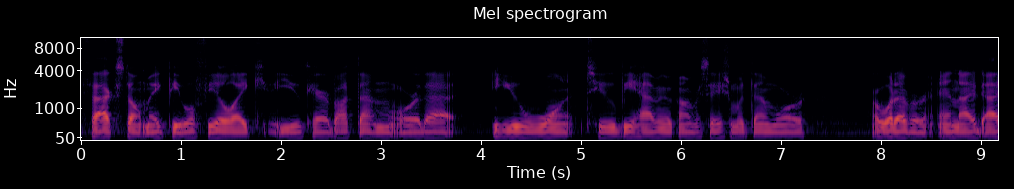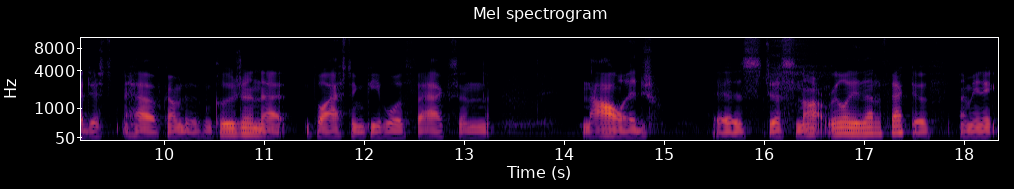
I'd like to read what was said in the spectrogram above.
facts don't make people feel like you care about them or that you want to be having a conversation with them or or whatever. And I, I just have come to the conclusion that blasting people with facts and knowledge is just not really that effective. I mean, it,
